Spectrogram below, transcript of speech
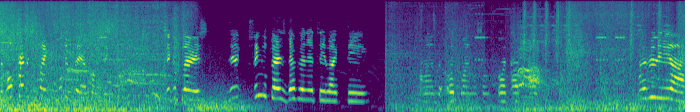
The whole premise is like multiplayer or something. Single player is the single player is definitely like the uh, the odd one or some odd out. I really uh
